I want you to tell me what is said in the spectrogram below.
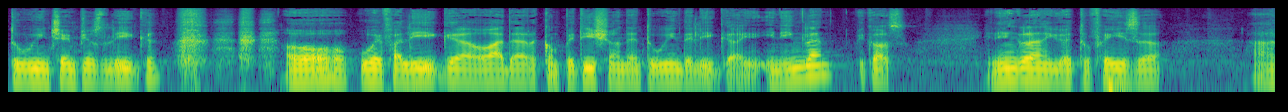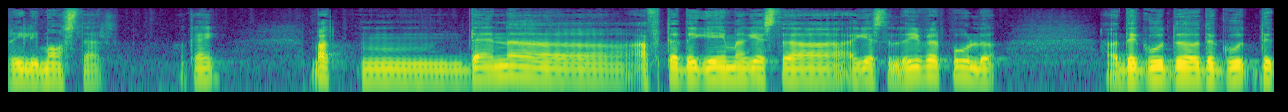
to win Champions League or UEFA League or other competition than to win the league in England because in England you have to face uh, really monsters. Okay, but um, then uh, after the game against uh, against Liverpool, uh, the good uh, the good the,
